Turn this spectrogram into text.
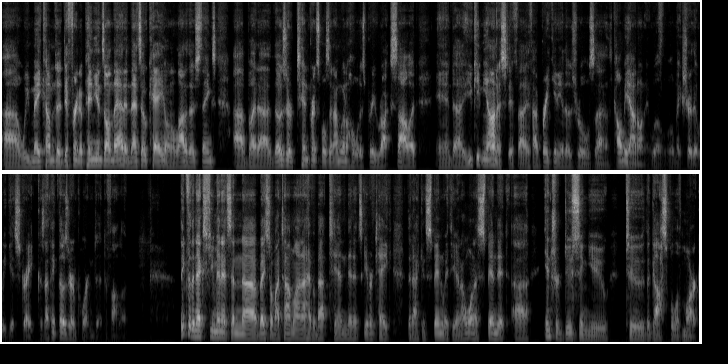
Uh, we may come to different opinions on that, and that's okay on a lot of those things. Uh, but uh, those are 10 principles that I'm going to hold as pretty rock solid. And uh, you keep me honest if uh, if I break any of those rules. call me out on it. We'll we'll make sure that we get straight because I think those are important to, to follow. Think for the next few minutes, and uh, based on my timeline, I have about 10 minutes, give or take, that I can spend with you. And I want to spend it uh, introducing you to the Gospel of Mark.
